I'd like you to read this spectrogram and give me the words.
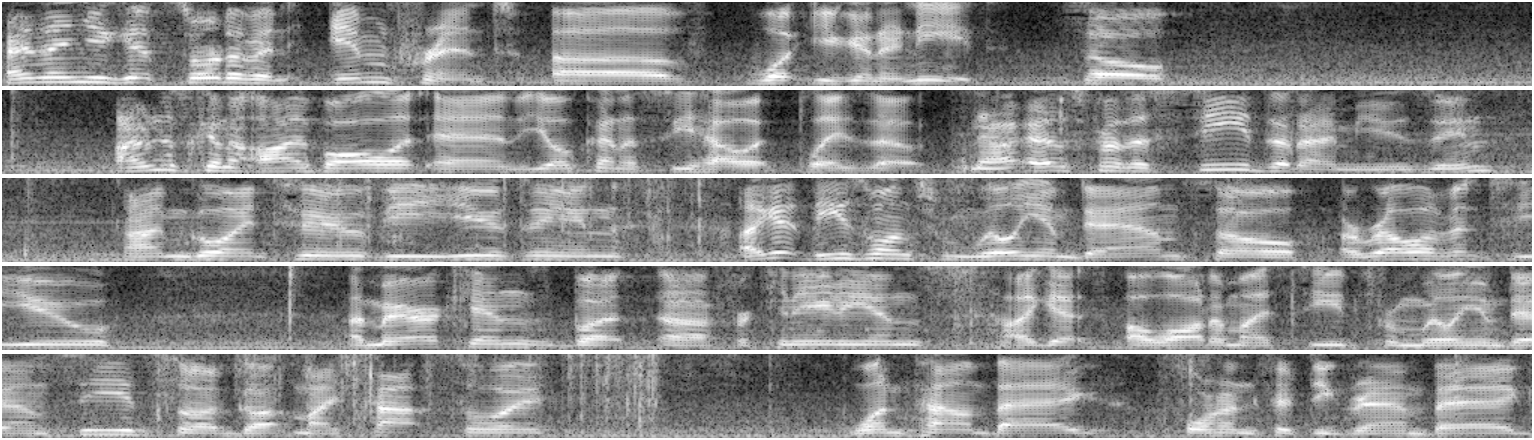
And then you get sort of an imprint of what you're gonna need. So I'm just gonna eyeball it and you'll kind of see how it plays out. Now as for the seed that I'm using, I'm going to be using, I get these ones from William Dam, so irrelevant to you Americans, but uh, for Canadians, I get a lot of my seed from William Dam Seeds, so I've got my Tatsoi, one pound bag, 450 gram bag.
